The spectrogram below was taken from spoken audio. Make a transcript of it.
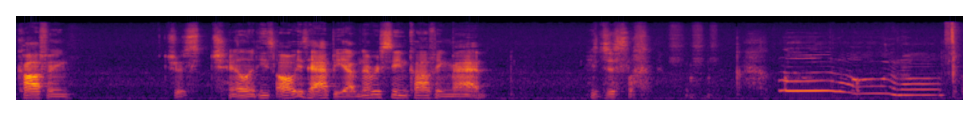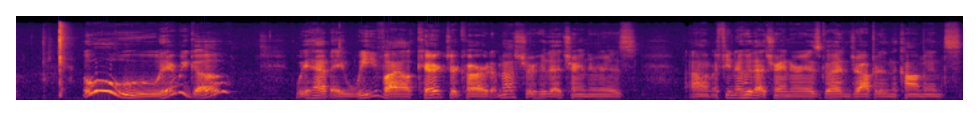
Koffing, Just chilling. He's always happy. I've never seen Koffing mad. He's just like... Ooh, there we go. We have a Weavile character card. I'm not sure who that trainer is. Um, if you know who that trainer is, go ahead and drop it in the comments.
